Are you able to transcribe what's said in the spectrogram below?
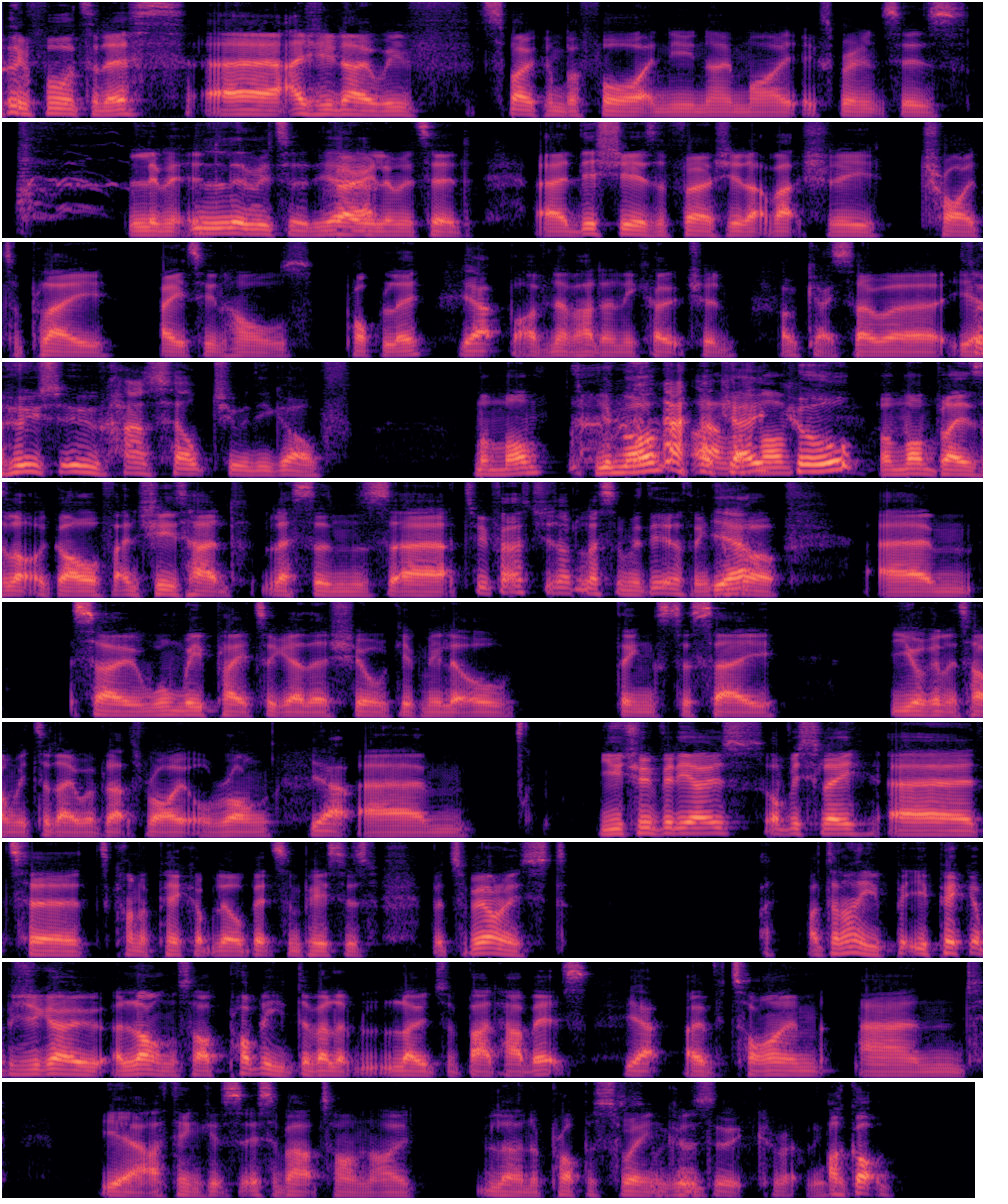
looking forward to this. Uh, as you know, we've spoken before, and you know my experience is limited, Limited, yeah. very limited. Uh, this year is the first year that I've actually tried to play 18 holes properly. Yeah. But I've never had any coaching. Okay. So uh, yeah, So who's who has helped you with your golf? my mom. Your mum? My Okay, cool. My mom plays a lot of golf, and she's had lessons. Uh, to be fair, she's had a lesson with you, I think, Yeah. as well. Um, so when we play together, she'll give me little things to say. You're going to tell me today whether that's right or wrong. Yeah. Um, YouTube videos, obviously, uh, to, to kind of pick up little bits and pieces. But to be honest, I, I don't know. You, you pick up as you go along. So I've probably developed loads of bad habits Yeah. over time, and yeah, I think it's it's about time I learn a proper swing because do it correctly. I've got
